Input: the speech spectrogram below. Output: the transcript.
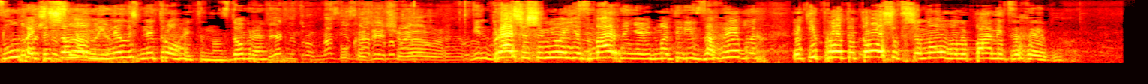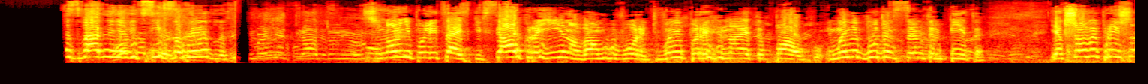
Слухайте, шановний, не лиш- не трогайте нас, добре? Як не трогай? Нас є Покажіть, що ви організували. Він бреше, що в нього є звернення від матерів загиблих, які проти того, щоб вшановували пам'ять загиблих. Звернення від всіх загиблих. Мені тратою групи. Шановні поліцейські, вся Україна вам говорить, ви перегинаєте палку, і ми не будемо з цим терпіти. Якщо ви прийшли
